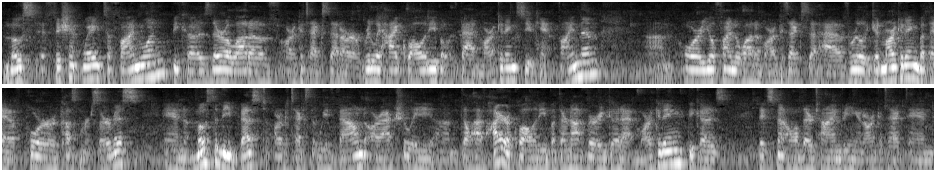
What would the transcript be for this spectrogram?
most efficient way to find one because there are a lot of architects that are really high quality but with bad marketing so you can't find them. Um, or you'll find a lot of architects that have really good marketing but they have poor customer service and most of the best architects that we've found are actually, um, they'll have higher quality, but they're not very good at marketing because they've spent all of their time being an architect and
